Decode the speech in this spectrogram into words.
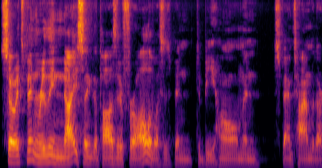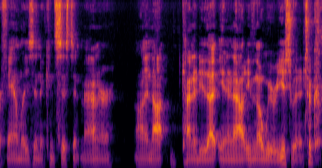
So it's been really nice. I think the positive for all of us has been to be home and spend time with our families in a consistent manner. Uh, and not kind of do that in and out, even though we were used to it. It took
